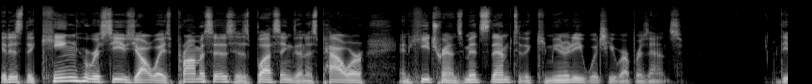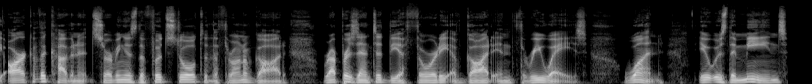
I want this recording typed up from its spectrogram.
It is the king who receives Yahweh's promises, his blessings, and his power, and he transmits them to the community which he represents. The Ark of the Covenant, serving as the footstool to the throne of God, represented the authority of God in three ways. One, it was the means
